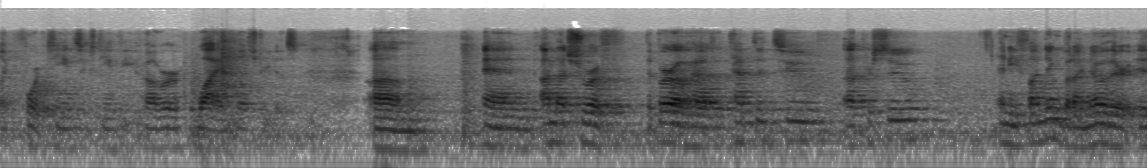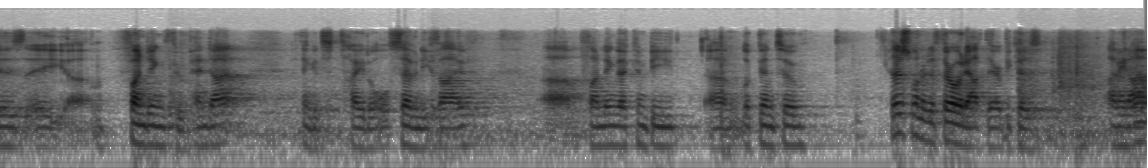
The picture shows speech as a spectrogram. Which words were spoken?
like 14, 16 feet, however wide Mill Street is. Um, And I'm not sure if the borough has attempted to uh, pursue any funding, but I know there is a um, funding through PennDOT. I think it's Title 75 um, funding that can be um, looked into. I just wanted to throw it out there because, I mean, I'm,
